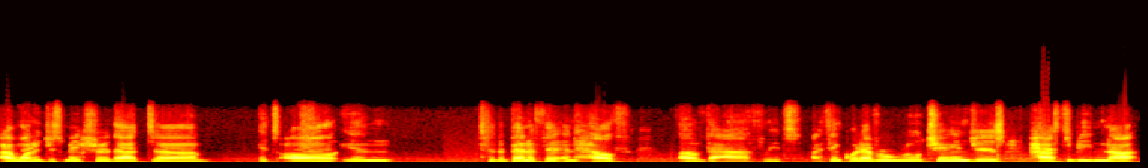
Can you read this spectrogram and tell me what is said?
I want to just make sure that uh, it's all in to the benefit and health of the athletes. I think whatever rule changes has to be not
